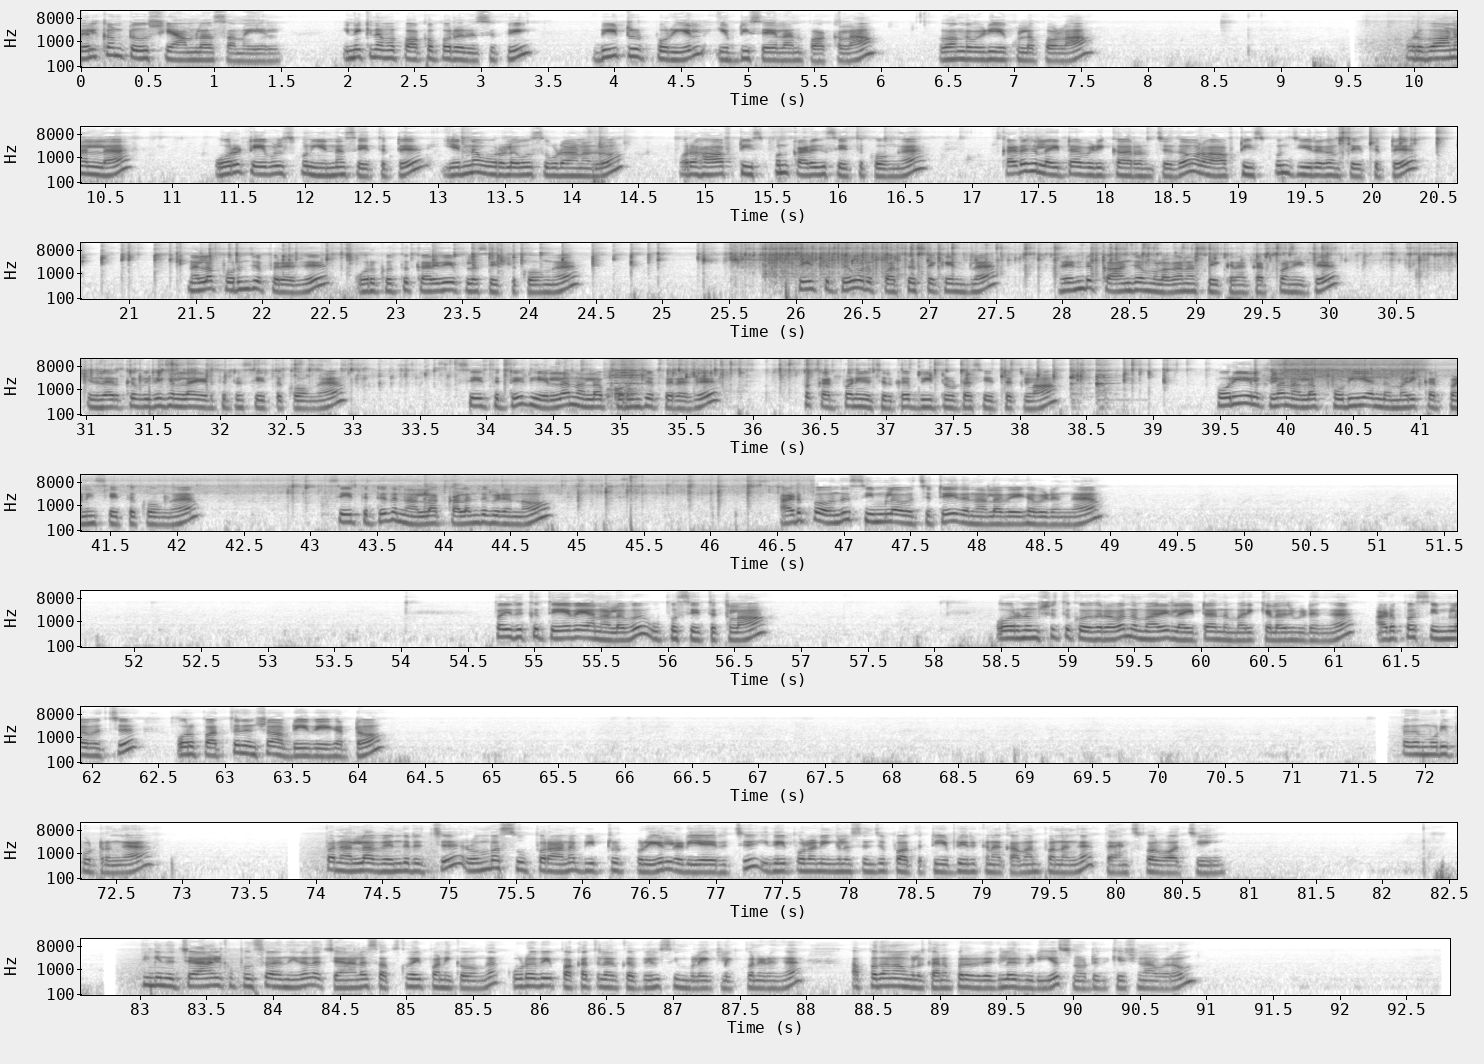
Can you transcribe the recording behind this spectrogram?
Welcome to Shyamala சமையல். இன்றைக்கி நம்ம பார்க்க போகிற ரெசிபி பீட்ரூட் பொரியல் எப்படி செய்யலான்னு பார்க்கலாம். வாங்க வெடியக்குள்ளே போகலாம் ஒரு வானலில் ஒரு டேபிள் ஸ்பூன் எண்ணெய் சேர்த்துட்டு எண்ணெய் ஓரளவு சூடானதும் ஒரு ஹாஃப் டீஸ்பூன் கடுகு சேர்த்துக்கோங்க. கடுகு லைட்டாக வெடிக்க ஆரம்பித்ததும் ஒரு ஹாஃப் டீஸ்பூன் ஜீரகம் சேர்த்துட்டு நல்லா பொரிஞ்ச பிறகு ஒரு கொத்து கறிவேப்பிலை சேர்த்துக்கோங்க. சேர்த்துட்டு ஒரு பத்து செகண்டில் ரெண்டு காஞ்ச மிளகா நான் சேர்க்குறேன். கட் பண்ணிவிட்டு இதில் இருக்க விதைகள்லாம் எடுத்துகிட்டு சேர்த்துக்கோங்க. சேர்த்துட்டு இது எல்லாம் நல்லா பொரிஞ்ச பிறகு இப்போ கட் பண்ணி வச்சுருக்க பீட்ரூட்டை சேர்த்துக்கலாம். பொரியலுக்கெலாம் நல்லா பொடியை அந்த மாதிரி கட் பண்ணி சேர்த்துக்கோங்க. சேர்த்துட்டு இதை நல்லா கலந்து விடணும். அடுப்பை வந்து சிம்மில் வச்சுட்டு இதை நல்லா வேக விடுங்க. இப்போ இதுக்கு தேவையான அளவு உப்பு சேர்த்துக்கலாம். ஒரு நிமிஷத்துக்கு ஒரு தடவை இந்த மாதிரி லைட்டாக இந்த மாதிரி கிளறி விடுங்க. அடுப்பை சிம்மில் வச்சு ஒரு பத்து நிமிஷம் அப்படியே வேகட்டும். இப்போ இதை மூடி போட்டுருங்க. இப்போ நல்லா வெந்துடுச்சு. ரொம்ப சூப்பரான பீட்ரூட் பொரியல் ரெடி ஆயிருச்சு. இதே போல் நீங்களும் செஞ்சு பார்த்துட்டு எப்படி இருக்குன்னு கமெண்ட் பண்ணுங்கள் தேங்க்ஸ் ஃபார் வாட்சிங் நீங்கள் இந்த சேனலுக்கு புதுசாக இருந்தீங்கன்னா இந்த சேனலை சப்ஸ்கிரைப் பண்ணிக்கோங்க. கூடவே பக்கத்தில் இருக்க பெல் சிம்பிளையும் கிளிக் பண்ணிவிடுங்க அப்போ தான் நான் உங்களுக்கு அனுப்புகிற ரெகுலர் வீடியோஸ் நோட்டிஃபிகேஷனாக வரும்.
